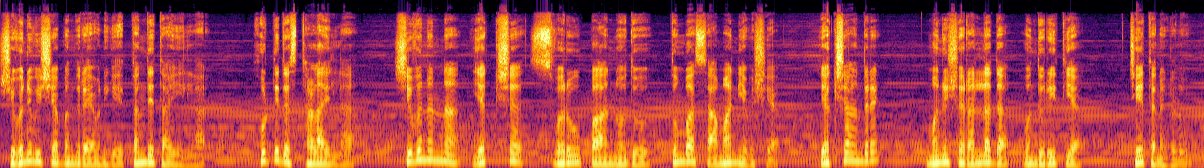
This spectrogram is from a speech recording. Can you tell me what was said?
ಶಿವನ ವಿಷಯ ಬಂದರೆ ಅವನಿಗೆ ತಂದೆ ತಾಯಿ ಇಲ್ಲ ಹುಟ್ಟಿದ ಸ್ಥಳ ಇಲ್ಲ. ಶಿವನನ್ನ ಯಕ್ಷ ಸ್ವರೂಪ ಅನ್ನೋದು ತುಂಬಾ ಸಾಮಾನ್ಯ ವಿಷಯ. ಯಕ್ಷ ಅಂದ್ರೆ ಮನುಷ್ಯರಲ್ಲದ ಒಂದು ರೀತಿಯ ಚೇತನಗಳು.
